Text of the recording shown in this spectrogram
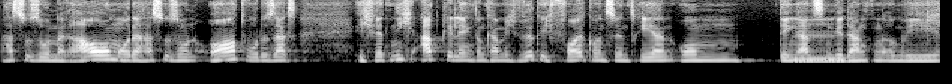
Hast du so einen Raum oder hast du so einen Ort, wo du sagst, ich werde nicht abgelenkt und kann mich wirklich voll konzentrieren, um den ganzen mhm. Gedanken irgendwie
